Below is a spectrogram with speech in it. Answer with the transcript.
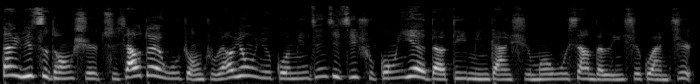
但与此同时，取消对五种主要用于国民经济基础工业的低敏感石墨物项的临时管制。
